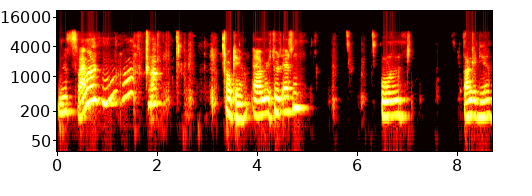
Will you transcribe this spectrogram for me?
Jetzt zweimal. Ja. Okay, ähm, ich tue es essen und danke dir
